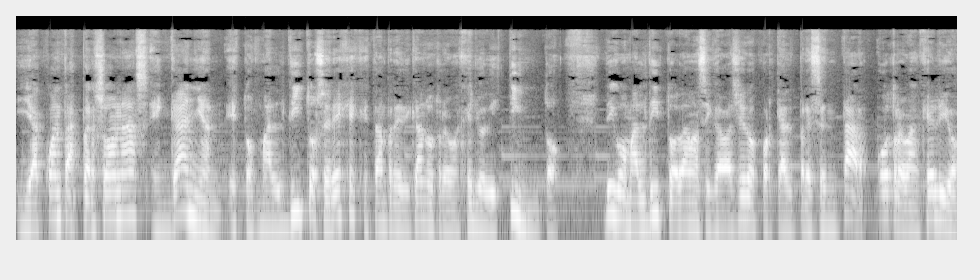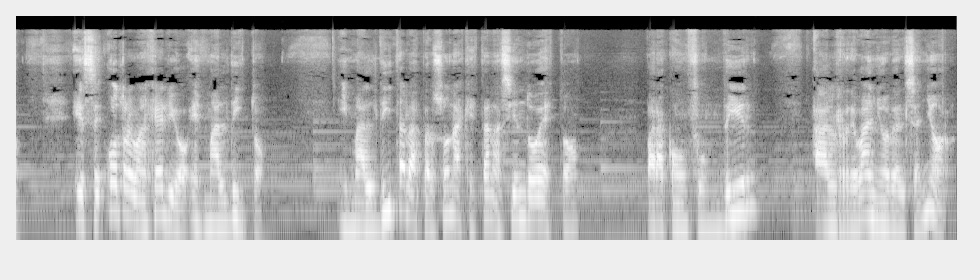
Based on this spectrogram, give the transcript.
y a cuántas personas engañan estos malditos herejes que están predicando otro evangelio distinto. Digo maldito, damas y caballeros, porque al presentar otro evangelio, ese otro evangelio es maldito. Y maldita las personas que están haciendo esto para confundir al rebaño del Señor.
